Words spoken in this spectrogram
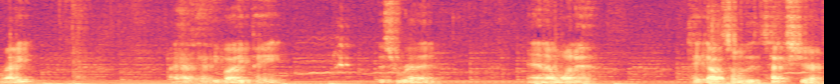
right? I have heavy body paint, this red, and I want to take out some of the texture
